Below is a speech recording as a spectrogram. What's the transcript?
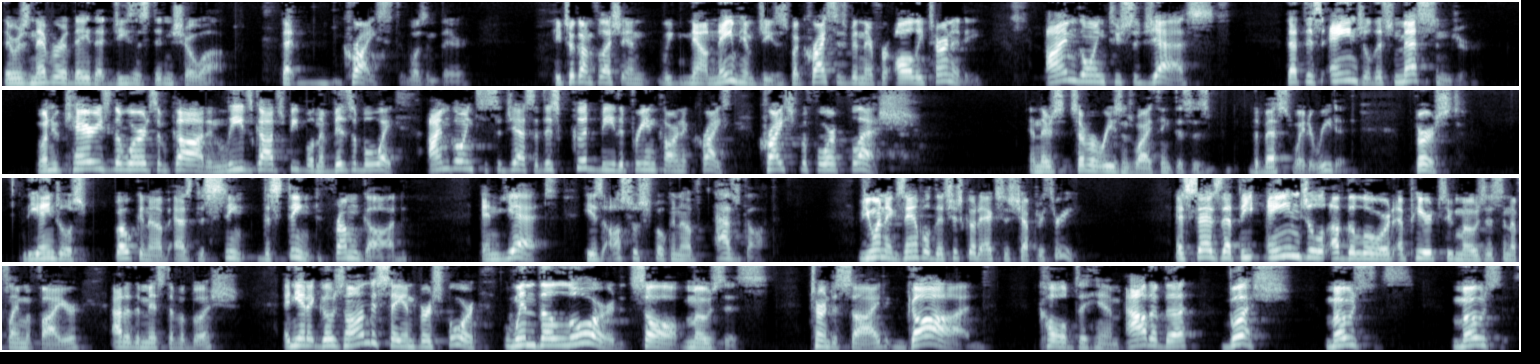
There was never a day that Jesus didn't show up, that Christ wasn't there. He took on flesh and we now name him Jesus, but Christ has been there for all eternity. I'm going to suggest that this angel, this messenger, one who carries the words of God and leads God's people in a visible way. I'm going to suggest that this could be the pre-incarnate Christ, Christ before flesh. And there's several reasons why I think this is the best way to read it. First, the angel is spoken of as distinct, distinct from God, and yet he is also spoken of as God. If you want an example this, just go to Exodus chapter 3. It says that the angel of the Lord appeared to Moses in a flame of fire out of the midst of a bush. And yet it goes on to say in verse four, when the Lord saw Moses turned aside, God called to him out of the bush, Moses, Moses.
